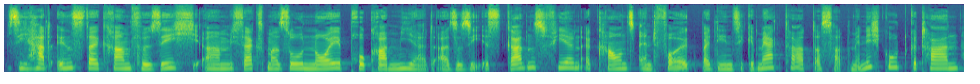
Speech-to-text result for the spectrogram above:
sie hat Instagram für sich, ähm, ich sag's mal so, neu programmiert. Also sie ist ganz vielen Accounts entfolgt, bei denen sie gemerkt hat, das hat mir nicht gut getan.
